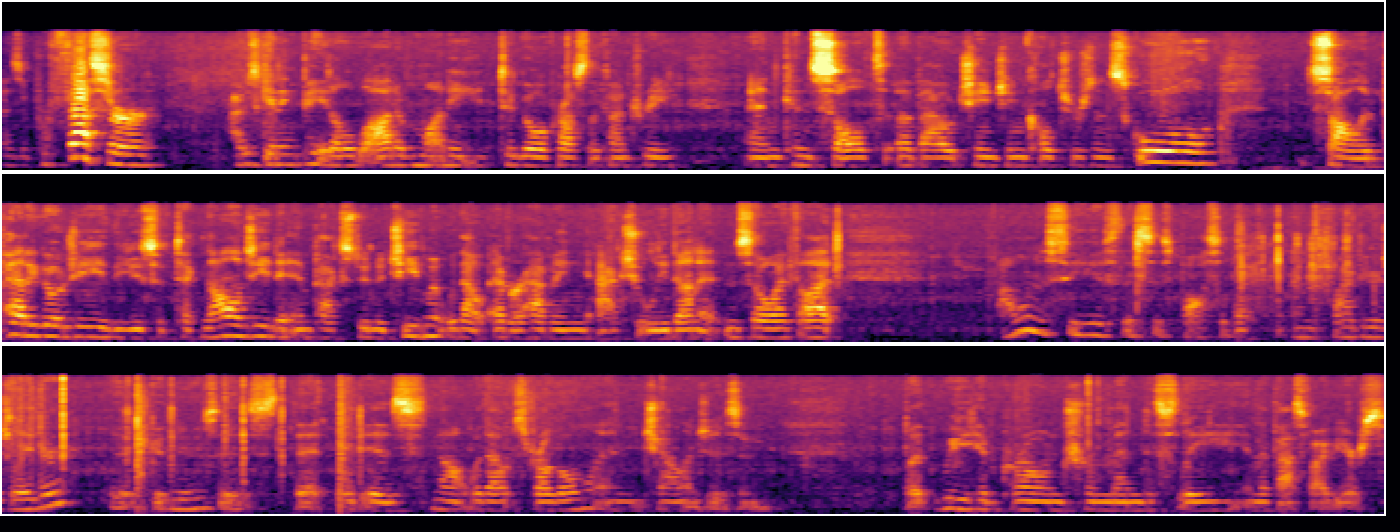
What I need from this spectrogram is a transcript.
as a professor, I was getting paid a lot of money to go across the country and consult about changing cultures in school, solid pedagogy, the use of technology to impact student achievement without ever having actually done it. And so I thought, I want to see if this is possible. And five years later, the good news is that it is not without struggle and challenges and but we have grown tremendously in the past five years.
